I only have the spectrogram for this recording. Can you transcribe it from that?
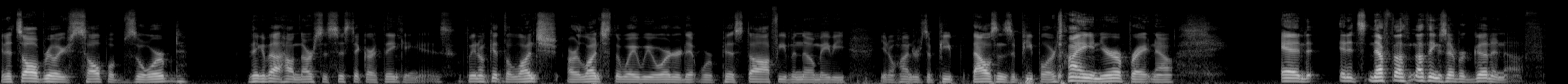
And it's all really self absorbed. Think about how narcissistic our thinking is. If we don't get the lunch, our lunch the way we ordered it, we're pissed off, even though maybe, you know, hundreds of people, thousands of people are dying in Europe right now. And it's nothing's ever good enough.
